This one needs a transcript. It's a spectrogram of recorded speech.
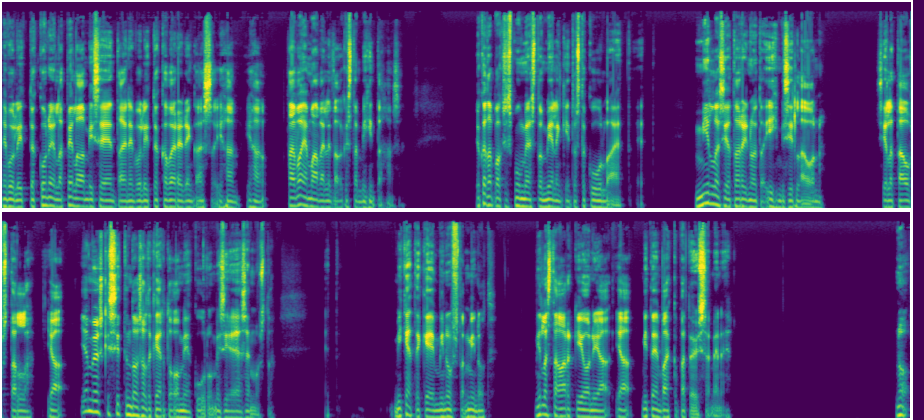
ne voi liittyä koneella pelaamiseen tai ne voi liittyä kavereiden kanssa ihan, ihan tai vain välillä oikeastaan mihin tahansa joka tapauksessa mun mielestä on mielenkiintoista kuulla, että, että millaisia tarinoita ihmisillä on siellä taustalla ja, ja myöskin sitten toisaalta kertoa omia kuulumisia ja semmoista, että mikä tekee minusta minut, millaista arki on ja, ja miten vaikkapa töissä menee. No,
